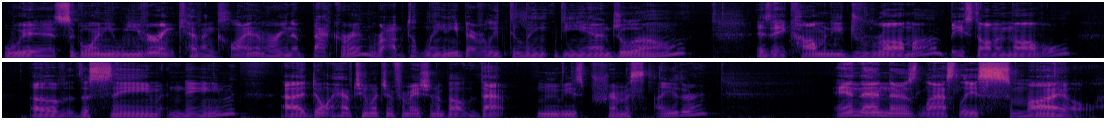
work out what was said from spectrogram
with Sigourney Weaver and Kevin Kline and Morena Baccarin, Rob Delaney, Beverly D'Angelo. Is a comedy drama based on a novel of the same name. I don't have too much information about that movie's premise either. And then there's lastly Smile,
